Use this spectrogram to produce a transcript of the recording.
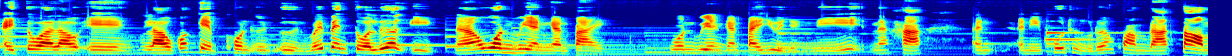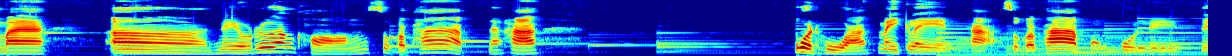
ไอตัวเราเองเราก็เก็บคนอื่น ๆ ไว้เป็นตัวเลือกอีกนะวนเวียนกันไป วนเวียนกันไปอยู่อย่างนี้นะคะอันอันนี้พูดถึงเรื่องความรักต่อมาในเรื่องของสุขภาพนะคะ ปวดหัวไมเกรนค่ะ สุขภาพของคุณในใน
